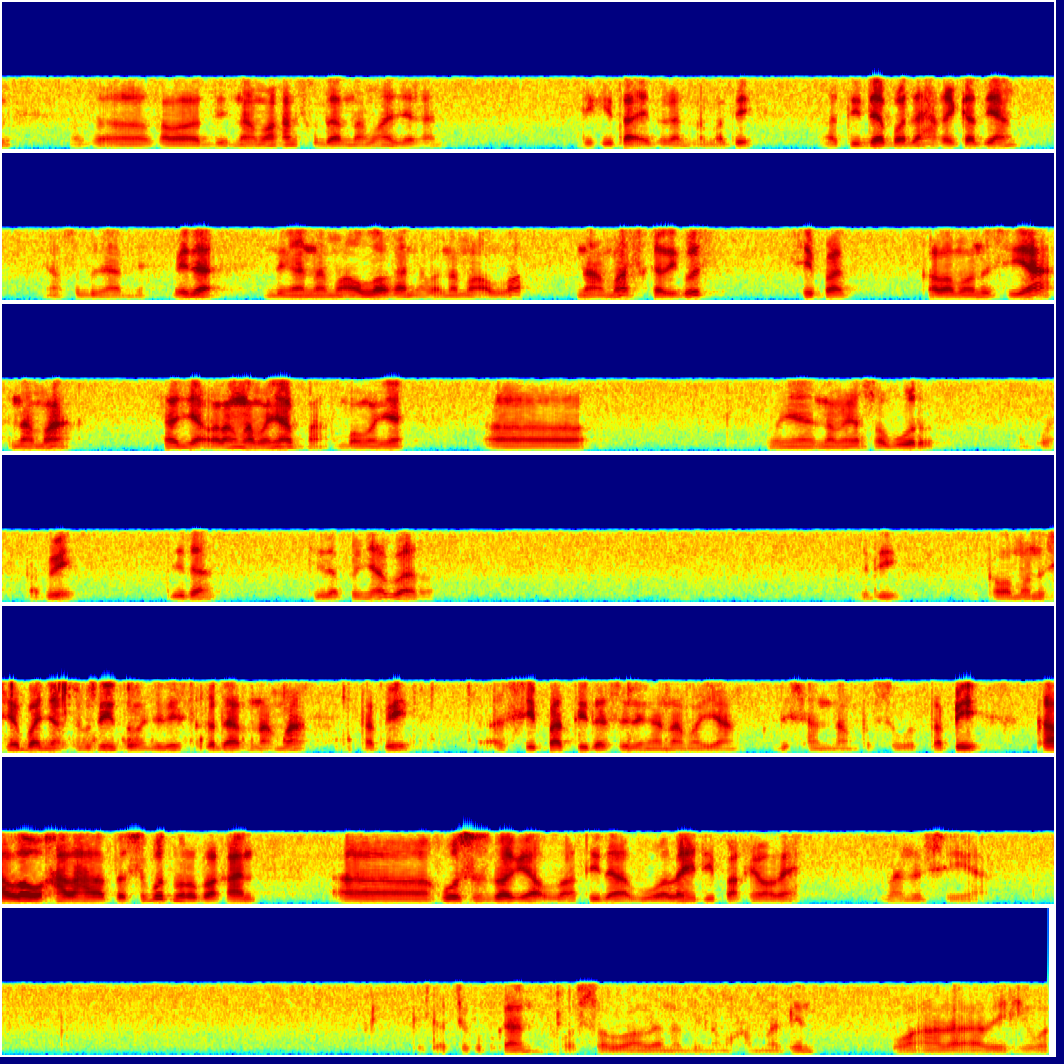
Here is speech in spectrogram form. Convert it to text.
e, kalau di, nama kan sekedar nama aja kan? Di kita itu kan berarti e, tidak pada hakikat yang yang sebenarnya. Beda dengan nama Allah kan? Nama Allah nama sekaligus sifat. Kalau manusia nama saja. Orang namanya apa? Umpamanya e, namanya namanya sobur. Tapi tidak tidak penyabar jadi kalau manusia banyak seperti itu. Jadi sekedar nama tapi e, sifat tidak sesuai dengan nama yang disandang tersebut. Tapi kalau hal-hal tersebut merupakan e, khusus bagi Allah, tidak boleh dipakai oleh manusia. Kita cukupkan. Wassalamualaikum warahmatullahi wa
